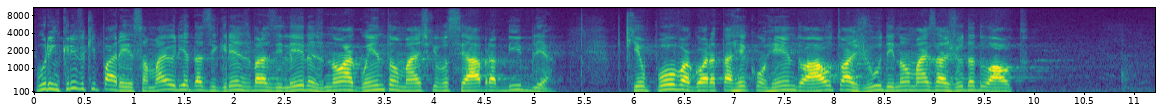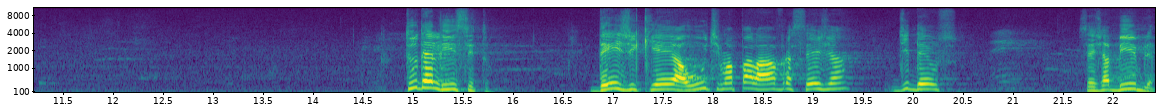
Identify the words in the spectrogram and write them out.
Por incrível que pareça, a maioria das igrejas brasileiras não aguentam mais que você abra a Bíblia. Porque o povo agora está recorrendo à autoajuda e não mais à ajuda do alto. Tudo é lícito desde que a última palavra seja de Deus, seja a Bíblia,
